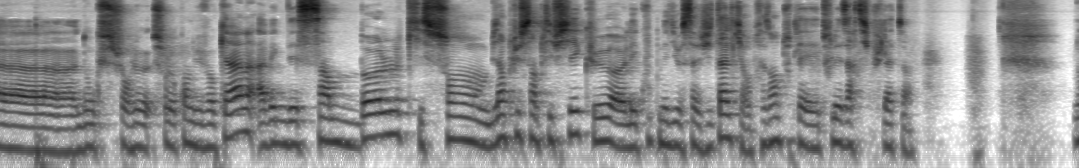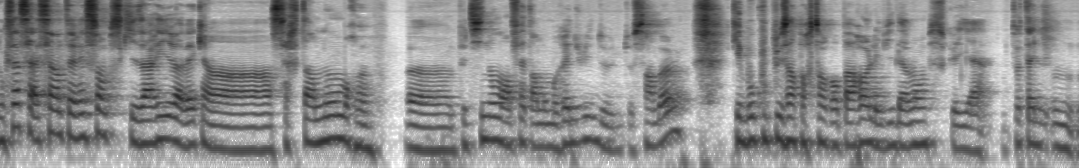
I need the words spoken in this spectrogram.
euh, donc sur le, sur le conduit vocal, avec des symboles qui sont bien plus simplifiés que euh, les coupes médio-sagittales qui représentent toutes les, tous les articulateurs. Donc ça, c'est assez intéressant parce qu'ils arrivent avec un, certain nombre, euh, petit nombre en fait, un nombre réduit de, symboles, qui est beaucoup plus important qu'en parole évidemment, parce qu'il y a une,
